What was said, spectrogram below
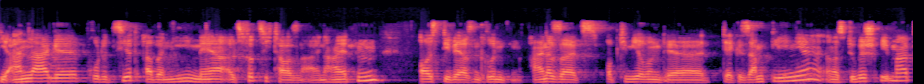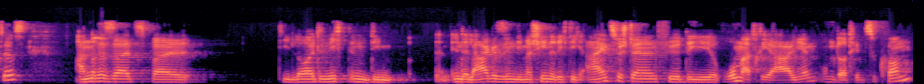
Die Anlage produziert aber nie mehr als 40.000 Einheiten aus diversen Gründen. Einerseits Optimierung der, der Gesamtlinie, was du beschrieben hattest. Andererseits, weil die Leute nicht in, die, in der Lage sind, die Maschine richtig einzustellen für die Rohmaterialien, um dorthin zu kommen.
